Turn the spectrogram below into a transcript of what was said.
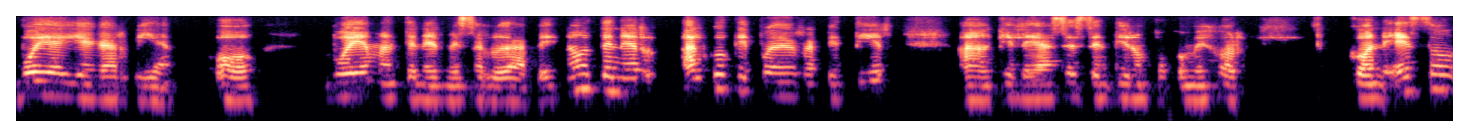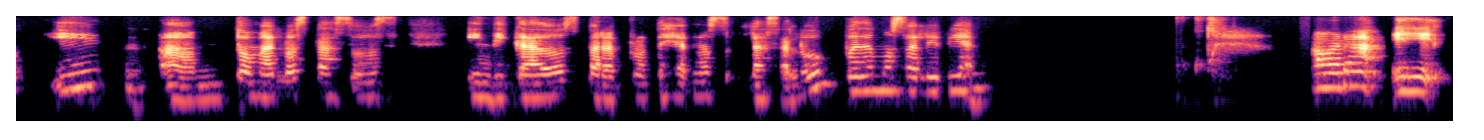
voy a llegar bien, o voy a mantenerme saludable, ¿no? Tener algo que puede repetir ah, que le hace sentir un poco mejor. Con eso y tomar los pasos indicados para protegernos la salud, podemos salir bien. Ahora, eh,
